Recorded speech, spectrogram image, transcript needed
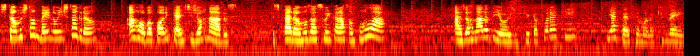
Estamos também no Instagram, podcastjornadas. Esperamos a sua interação por lá. A jornada de hoje fica por aqui e até semana que vem.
